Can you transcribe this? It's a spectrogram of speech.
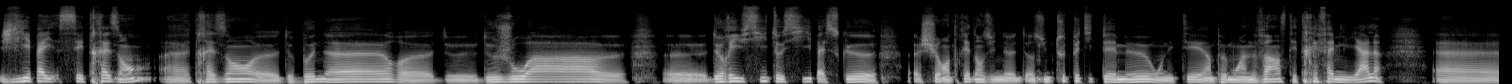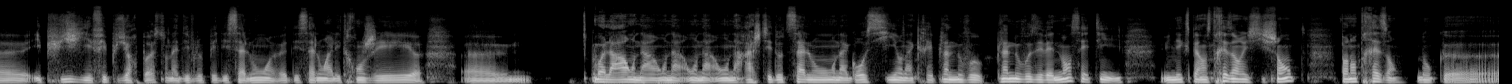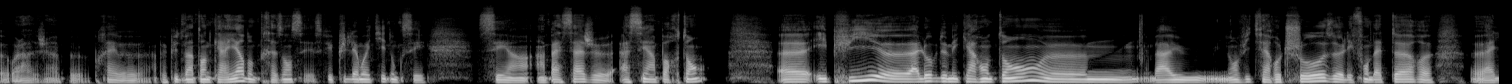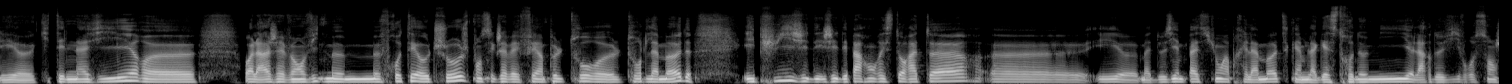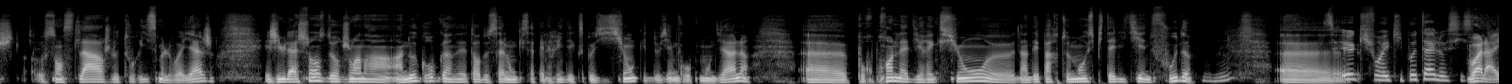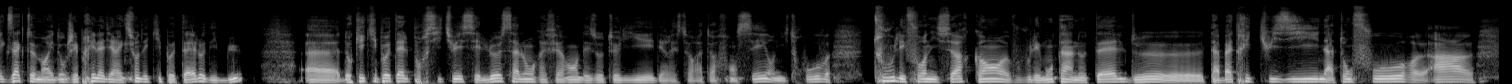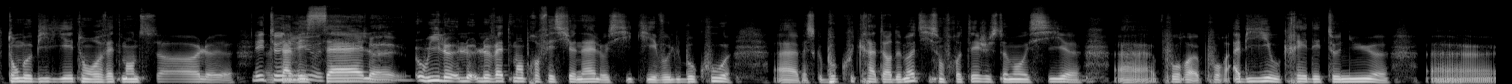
J'y ai passé 13 ans, euh, 13 ans euh, de bonheur, euh, de, de joie, euh, euh, de réussite aussi, parce que euh, je suis rentré dans une, dans une toute petite PME où on était un peu moins de 20, c'était très familial. Euh, et puis j'y ai fait plusieurs postes. On a développé des salons, euh, des salons à l'étranger. Euh, euh, voilà, on a, on a, on a, on a racheté d'autres salons, on a grossi, on a créé plein de nouveaux, plein de nouveaux événements. Ça a été une expérience très enrichissante pendant 13 ans. Donc euh, voilà, j'ai à peu près euh, un peu plus de 20 ans de carrière, donc 13 ans, ça fait plus de la moitié, donc c'est c'est un, un passage assez important. Euh, et puis, euh, à l'aube de mes 40 ans, euh, bah, une envie de faire autre chose. Les fondateurs allaient quitter le navire. Voilà, j'avais envie de me, frotter à autre chose. Je pensais que j'avais fait un peu le tour, le tour de la mode. Et puis, j'ai des, parents restaurateurs. et ma deuxième passion après la mode, c'est quand même la gastronomie, l'art de vivre au sens, large, le tourisme, le voyage. Et j'ai eu la chance de rejoindre un, un autre groupe organisateur de salon qui s'appelle Ride Exposition, qui est le deuxième groupe mondial, euh, pour prendre la direction euh, d'un département Hospitality and Food. Mhm. Euh, C'est eux qui font équipe hôtel aussi. voilà, exactement. Et donc, j'ai pris la direction d'Équipe Hôtel au début. Euh, donc, Équipe Hôtel, pour situer, c'est le salon référent des hôteliers et des restaurateurs français. On y trouve tous les fournisseurs quand vous voulez monter un hôtel, de euh, ta batterie de cuisine à ton four, euh, à ton mobilier, ton revêtement de sol, Les ta vaisselle, aussi. oui, le, le- le vêtement professionnel aussi qui évolue beaucoup, euh, parce que beaucoup de créateurs de mode s'y sont frottés justement aussi pour, pour habiller ou créer des tenues euh,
